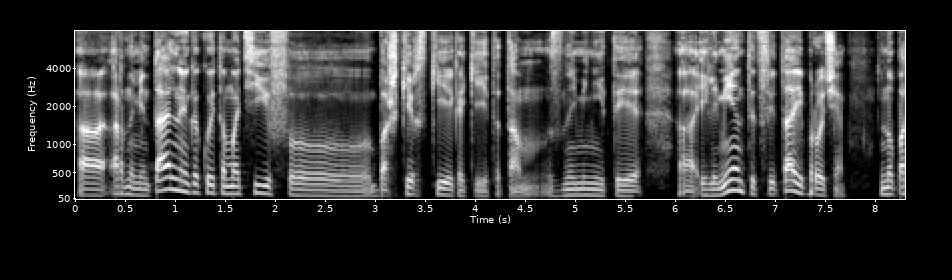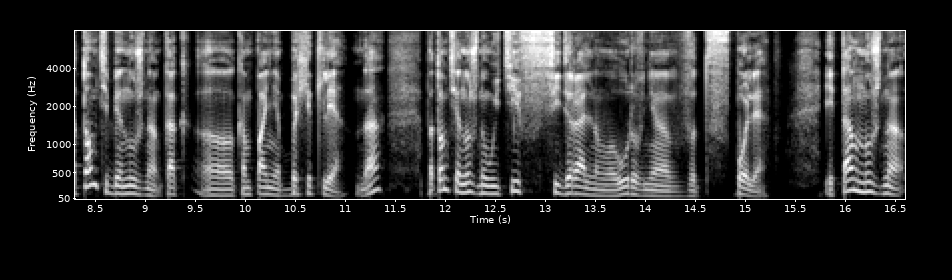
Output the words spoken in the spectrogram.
а, орнаментальный какой-то мотив, э, башкирские какие-то там знаменитые а, элементы, цвета и прочее. Но потом тебе нужно, как э, компания Бахетле, да, потом тебе нужно уйти в федерального уровня вот в поле и там нужно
